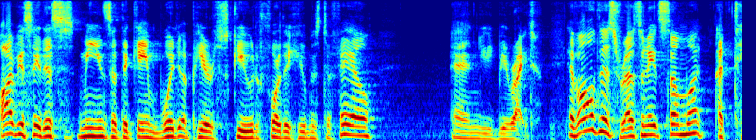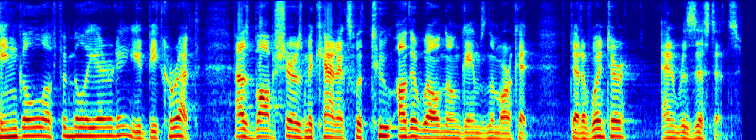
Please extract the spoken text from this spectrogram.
Obviously, this means that the game would appear skewed for the humans to fail, and you'd be right. If all this resonates somewhat, a tingle of familiarity, you'd be correct, as Bob shares mechanics with two other well known games in the market Dead of Winter and Resistance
